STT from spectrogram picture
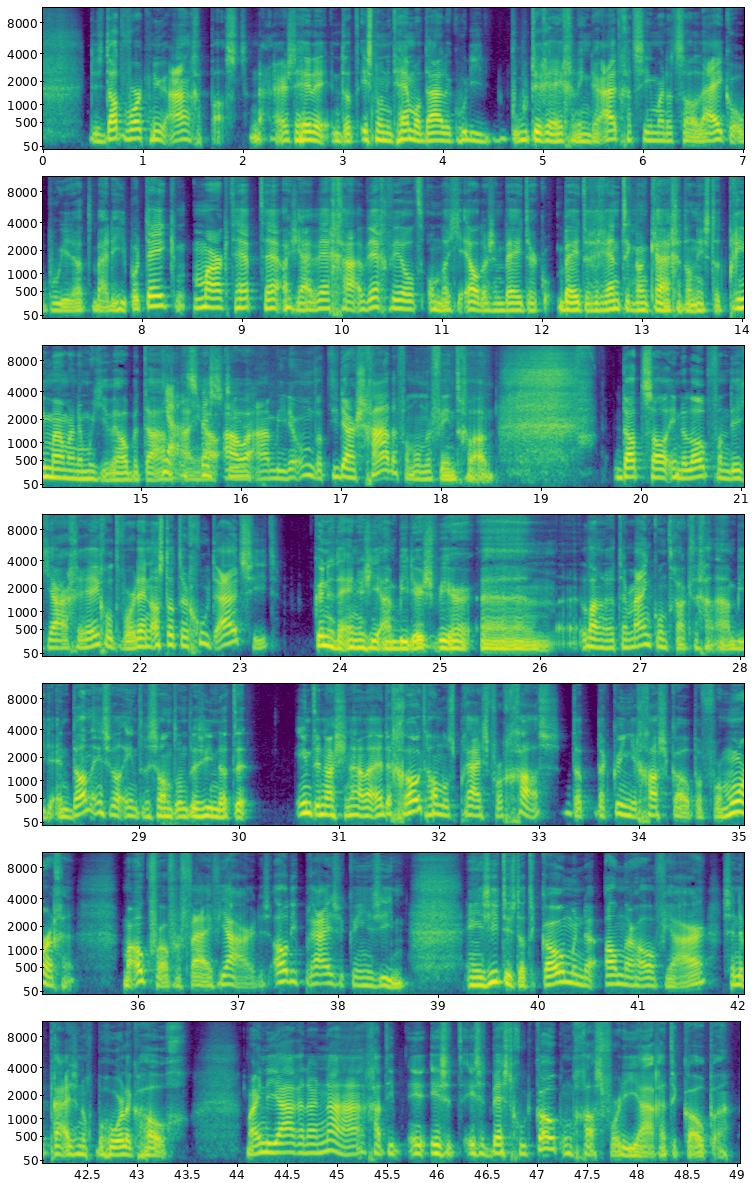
Dus dat wordt nu aangepast. Nou, daar is de hele, dat is nog niet helemaal duidelijk hoe die boeteregeling eruit gaat zien, maar dat zal lijken op hoe je dat bij de hypotheekmarkt hebt. Hè. Als jij wegga, weg wilt omdat je elders een beter, betere rente kan krijgen, dan is dat prima, maar dan moet je wel betalen Ja, aan jouw oude aanbieder, omdat die daar schade van ondervindt gewoon. Dat zal in de loop van dit jaar geregeld worden. En als dat er goed uitziet, kunnen de energieaanbieders weer ehm, langere termijn contracten gaan aanbieden. En dan is wel interessant om te zien dat de internationale, de groothandelsprijs voor gas, dat, daar kun je gas kopen voor morgen. maar ook voor over vijf jaar. Dus al die prijzen kun je zien. En je ziet dus dat de komende anderhalf jaar zijn de prijzen nog behoorlijk hoog. Maar in de jaren daarna gaat die, is, het, is het best goedkoop om gas voor die jaren te kopen.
